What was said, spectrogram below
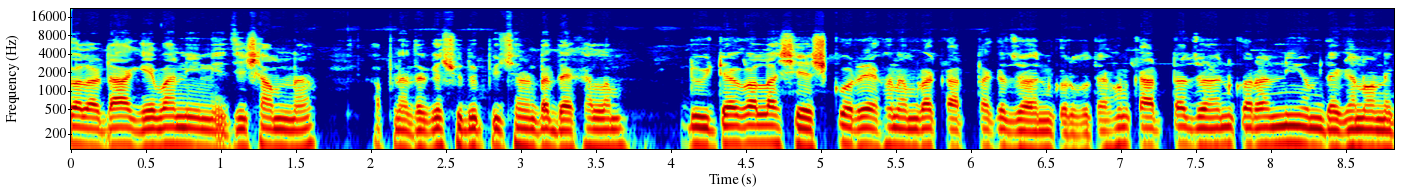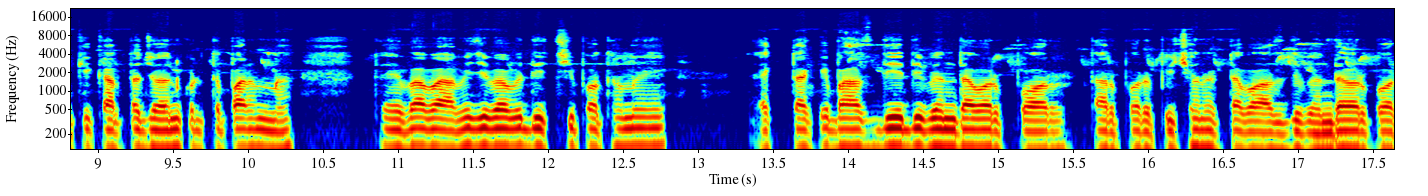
গলাটা আগে বানিয়ে নিয়েছি সামনা। আপনাদেরকে শুধু পিছনটা দেখালাম। দুইটা গলা শেষ করে এখন আমরা কাঠটাকে জয়েন করব। তো এখন কাঠটা জয়েন করার নিয়ম দেখেন, অনেকে কাঠটা জয়েন করতে পারেন না। তো এভাবে আমি যেভাবে দিচ্ছি, প্রথমে একটাকে ভাঁজ দিয়ে দিবেন দেওয়ার পর, তারপরে পিছনেরটা ভাঁজ দিবেন দেওয়ার পর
